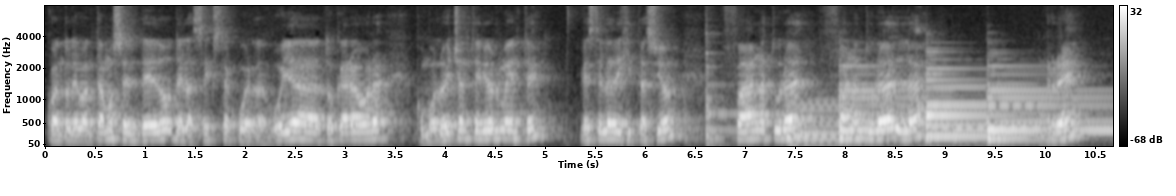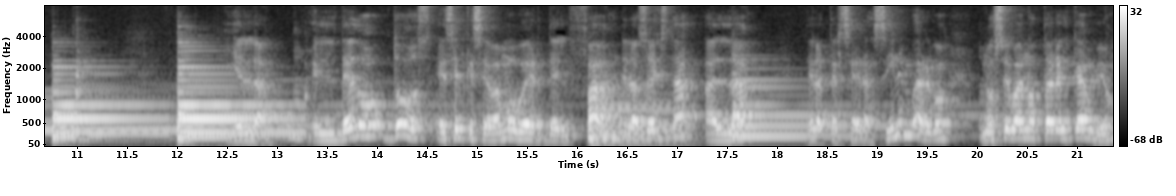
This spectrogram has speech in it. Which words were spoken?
cuando levantamos el dedo de la sexta cuerda. Voy a tocar ahora, como lo he hecho anteriormente, esta es la digitación, Fa natural, Fa natural, La, El dedo 2 es el que se va a mover del Fa de la sexta al La de la tercera. Sin embargo, no se va a notar el cambio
